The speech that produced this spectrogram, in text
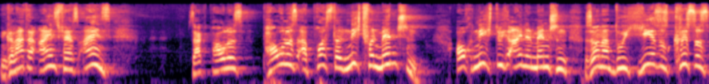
In Galater 1, Vers 1 sagt Paulus, Paulus Apostel nicht von Menschen, auch nicht durch einen Menschen, sondern durch Jesus Christus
